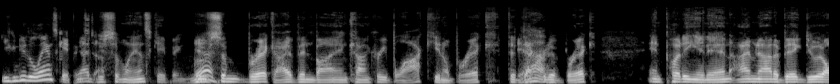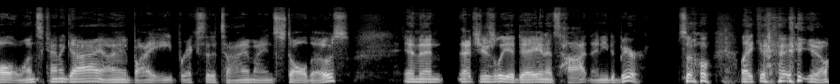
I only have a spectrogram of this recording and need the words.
you can do the landscaping Yeah, stuff do some landscaping. Move Yeah. some brick. I've been buying concrete block, you know, brick, the Yeah. decorative brick, and putting it in. I'm not a big do it all at once kind of guy. I buy eight bricks at a time. I install those, and then that's usually a day, and it's hot, and I need a beer. So, like, you know,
